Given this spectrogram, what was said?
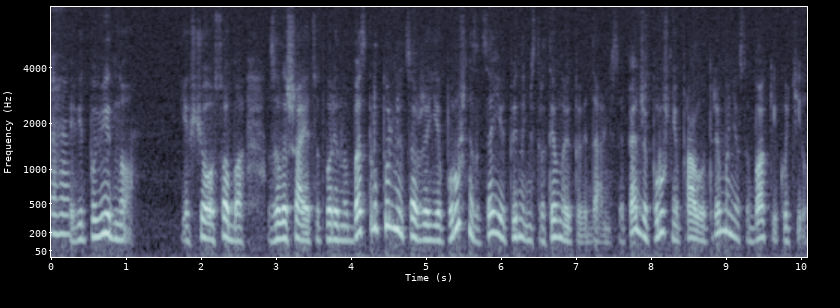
Угу. І відповідно, якщо особа залишає цю тварину безпритульною, це вже є порушення, за це є відповідна адміністративна відповідальність. Опять же, порушення правил утримання собак і котів, е,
